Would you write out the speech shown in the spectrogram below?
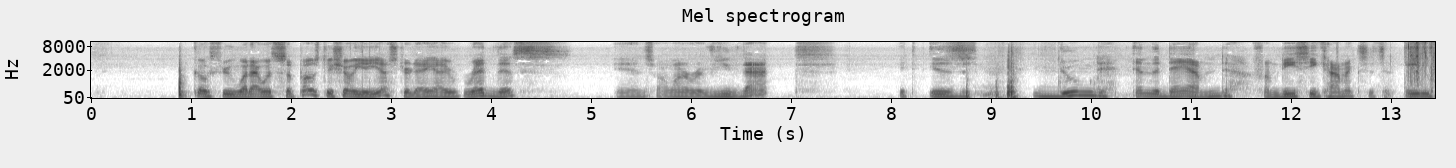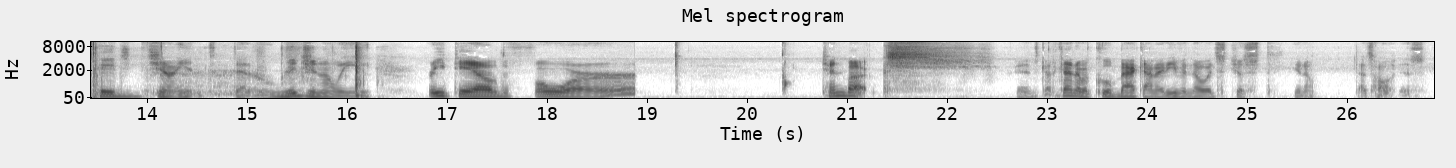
go through what I was supposed to show you yesterday. I read this, and so I want to review that. It is Doomed and the Damned from DC Comics. It's an 80 page giant that originally retailed for 10 bucks. And it's got kind of a cool back on it, even though it's just, you know, that's all it is.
